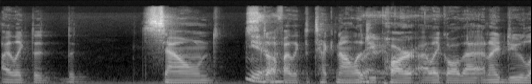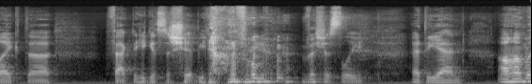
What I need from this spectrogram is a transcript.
I like the the sound Yeah. stuff. I like the technology Right, part. right, I like all that, and I do like the fact that he gets the shit beat out of him viciously at the end. Um,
